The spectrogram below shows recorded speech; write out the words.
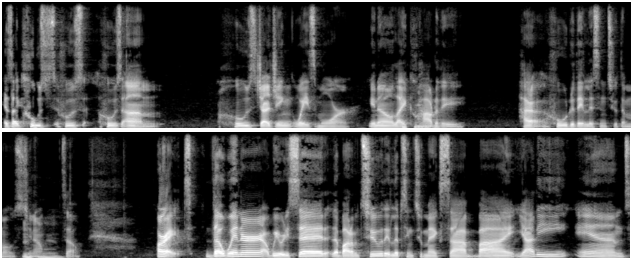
it's like who's who's who's um who's judging weighs more you know like mm-hmm. how do they how who do they listen to the most you know mm-hmm. so all right the winner we already said the bottom two they lip sync to mexa by Yadi and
